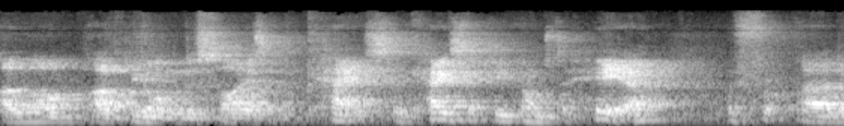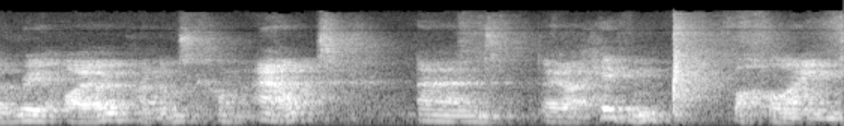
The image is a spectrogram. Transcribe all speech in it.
along uh, beyond the size of the case. The case actually comes to here. The, uh, the rear I/O panels come out, and they are hidden behind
